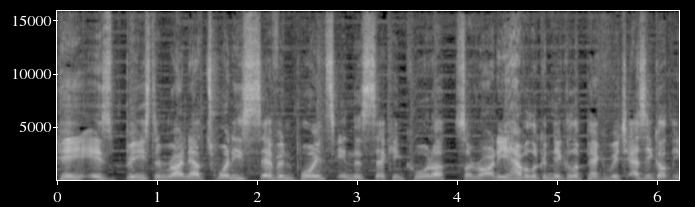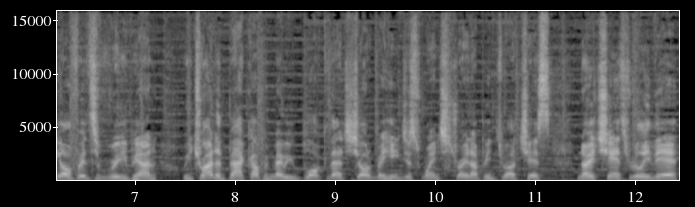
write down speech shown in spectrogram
He is beasting right now. 27 points in the second quarter. So righty, have a look at Nikola Pekovic as he got the offensive rebound. We tried to back up and maybe block that shot, but he just went straight up into our chest. No chance really there.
